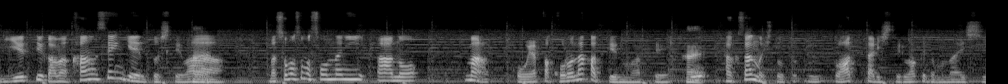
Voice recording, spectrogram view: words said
理由っていうか、まあ、感染源としては、はまあ、そもそもそんなに、あの、まあ、こう、やっぱコロナ禍っていうのもあって、はいたくさんの人とと会ったりしてるわけでもないし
